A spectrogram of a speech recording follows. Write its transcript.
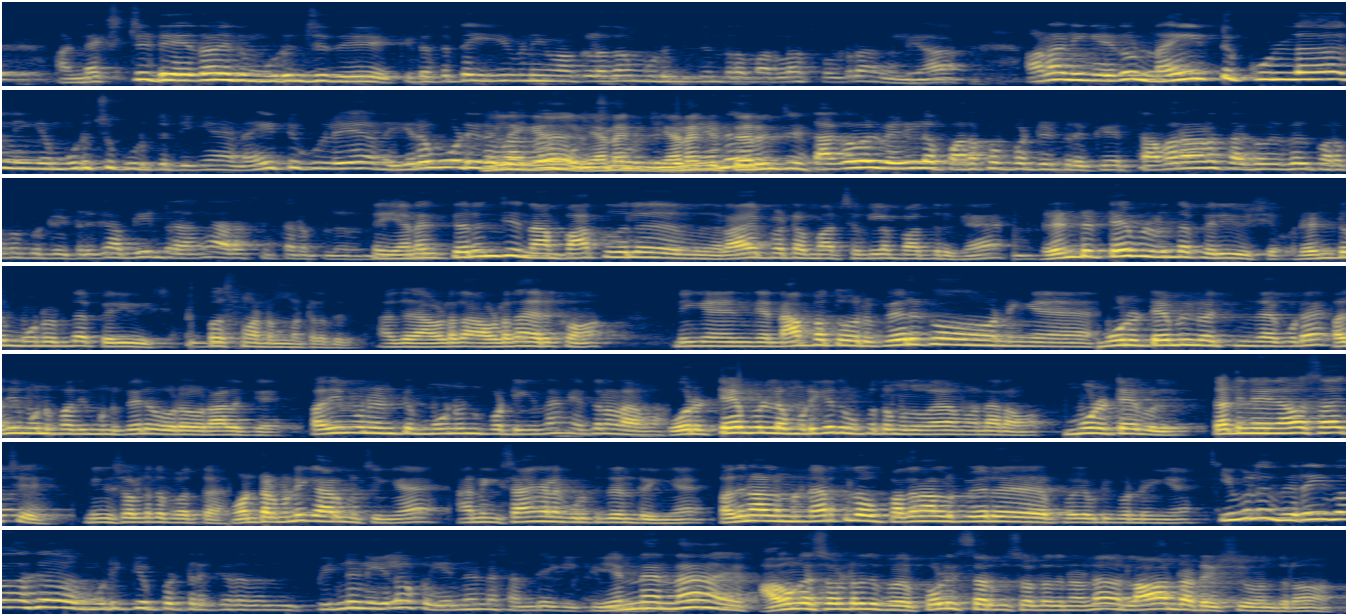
நெக்ஸ்ட் டே தான் இது முடிஞ்சுது. கிட்டத்தட்ட ஈவினிங் வாக்கில் தான் முடிஞ்சுதுன்ற மாதிரிலாம் சொல்கிறாங்க இல்லையா? ஆனால் நீங்கள் ஏதோ நைட்டுக்குள்ளே நீங்கள் முடிச்சு கொடுத்துட்டீங்க. நைட்டுக்குள்ளேயே அந்த இரவோடு இரவாக எனக்கு எனக்கு தெரிஞ்சு தகவல் வெளியில் பரப்பப்பட்டுட்டு இருக்கு தவறான தகவல்கள் பரப்பப்பட்டுட்டு இருக்கு அப்படின்றாங்க அரசு தரப்புல இருந்து எனக்கு தெரிஞ்சு நான் பார்த்ததுல ராயப்பேட்டை மார்ச்செட்லாம் பார்த்துருக்கேன். ரெண்டு டேபிள் இருந்தால் பெரிய விஷயம். ரெண்டு மூணு இருந்தால் பெரிய விஷயம். போஸ்ட்மார்ட்டம் பண்ணுறதுக்கு அது அவ்வளோதான் அவ்வளோதான் இருக்கும். நீங்கள் இங்கே நாற்பத்தோரு பேருக்கும் நீங்கள் மூணு டேபிள் வச்சிருந்தா கூட பதிமூணு பதிமூணு பேர் ஒரு ஒரு ஆளுக்கு. பதிமூணு இன்ட்டு மூணுன்னு போட்டிங்கன்னா எத்தனை நாள் ஆகும்? ஒரு டேபிளில் முடிக்கிறது முப்பத்தொம்பது மணி நேரம் மூணு டேபிள் தேர்ட்டி நைன் ஹவர்ஸ் ஆச்சு. நீங்கள் சொல்கிறத பார்த்தா. ஒன்றரை மணிக்கு ஆரம்பிச்சிங்க. அன்னைக்கு சாயங்காலம் கொடுத்துட்டுன்றீங்க. பதினாலு மணி நேரத்தில் பதினாலு பேர் எப்படி பண்ணுவீங்க? இவ்வளவு விரைவாக முடிக்கப்பட்டிருக்கிறதன் பின்னணியில அப்ப என்னென்ன சந்தேகிக்கு என்னன்னா அவங்க சொல்றது இப்போ போலீஸ் சொல்றது என்னன்னா லா அண்ட் ஆர்டர் இஷ்யூ வந்துடும்.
